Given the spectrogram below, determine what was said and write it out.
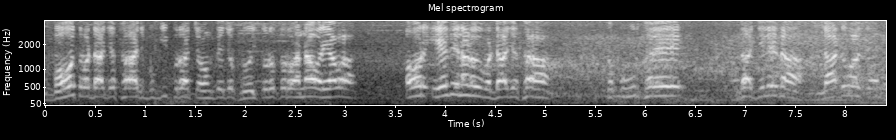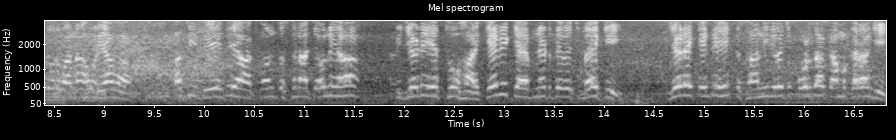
ਬਹੁਤ ਵੱਡਾ ਜਥਾ ਅੱਜ ਬੁੱਗੀਪੁਰਾ ਚੌਂਕ ਤੇ ਜੋ ਫਿਰੋਜ਼ਪੁਰ ਤੋਂ ਰਵਾਨਾ ਹੋ ਰਿਹਾ ਵਾ। ਔਰ ਇਹਦੇ ਨਾਲੋਂ ਵੱਡਾ ਜਥਾ ਕਪੂਰਥਲੇ ਦਾ ਜ਼ਿਲ੍ਹੇ ਦਾ ਲਾਡੋਵਾਲ ਚੌਂਕ ਤੋਂ ਰਵਾਨਾ ਹੋ ਰਿਹਾ ਵਾ। ਅਸੀਂ ਦੇਸ਼ ਦੇ ਹਾਕਮਾਂ ਨੂੰ ਦੱਸਣਾ ਚਾਹੁੰਦੇ ਹਾਂ ਕਿ ਜਿਹੜੇ ਇੱਥੋਂ ਹਰ ਕੇ ਵੀ ਕੈਬਨਿਟ ਦੇ ਵਿੱਚ ਬਹਿ ਕੇ ਜਿਹੜੇ ਕਹਿੰਦੇ ਸੀ ਕਿਸਾਨੀ ਦੇ ਵਿੱਚ ਪੁਲ ਦਾ ਕੰਮ ਕਰਾਂਗੇ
